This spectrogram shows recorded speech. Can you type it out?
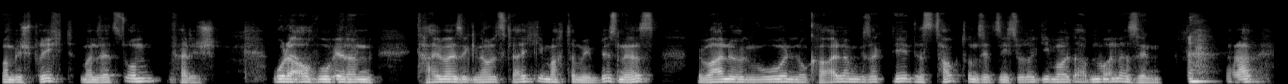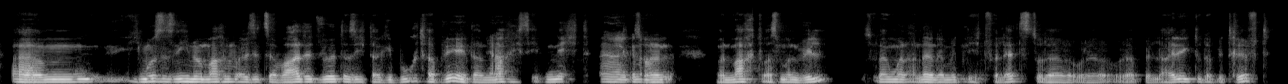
Man bespricht, man setzt um, fertig. Oder auch, wo wir dann teilweise genau das Gleiche gemacht haben wie im Business. Wir waren irgendwo in Lokal, haben gesagt, nee, das taugt uns jetzt nicht so, da gehen wir heute Abend woanders hin. Ja, ähm, ich muss es nicht nur machen, weil es jetzt erwartet wird, dass ich da gebucht habe. Nee, dann ja. mache ich es eben nicht. Ja, genau. Sondern man macht, was man will, solange man andere damit nicht verletzt oder, oder, oder beleidigt oder betrifft.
